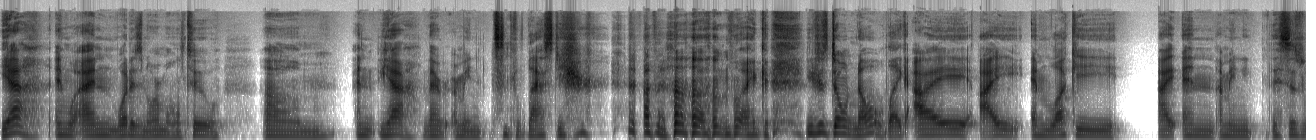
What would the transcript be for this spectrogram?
Yeah, and and what is normal too. Um, and yeah, there. I mean, last year, um, like you just don't know. Like I, I am lucky I and I mean this is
